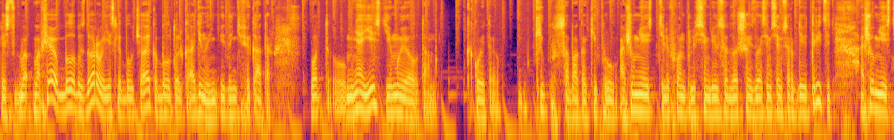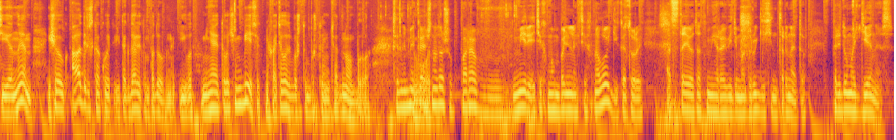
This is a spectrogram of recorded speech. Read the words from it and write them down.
То есть вообще было бы здорово, если бы у человека был только один идентификатор. Вот у меня есть e-mail там какой-то Кип, собака Кипру. А еще у меня есть телефон плюс 7 926 277 49 30. А еще у меня есть ИНН, еще адрес какой-то и так далее и тому подобное. И вот меня это очень бесит. Мне хотелось бы, чтобы что-нибудь одно было. Ты намекаешь вот. на то, что пора в мире этих мобильных технологий, который отстает от мира, видимо, других интернетов, придумать DNS.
